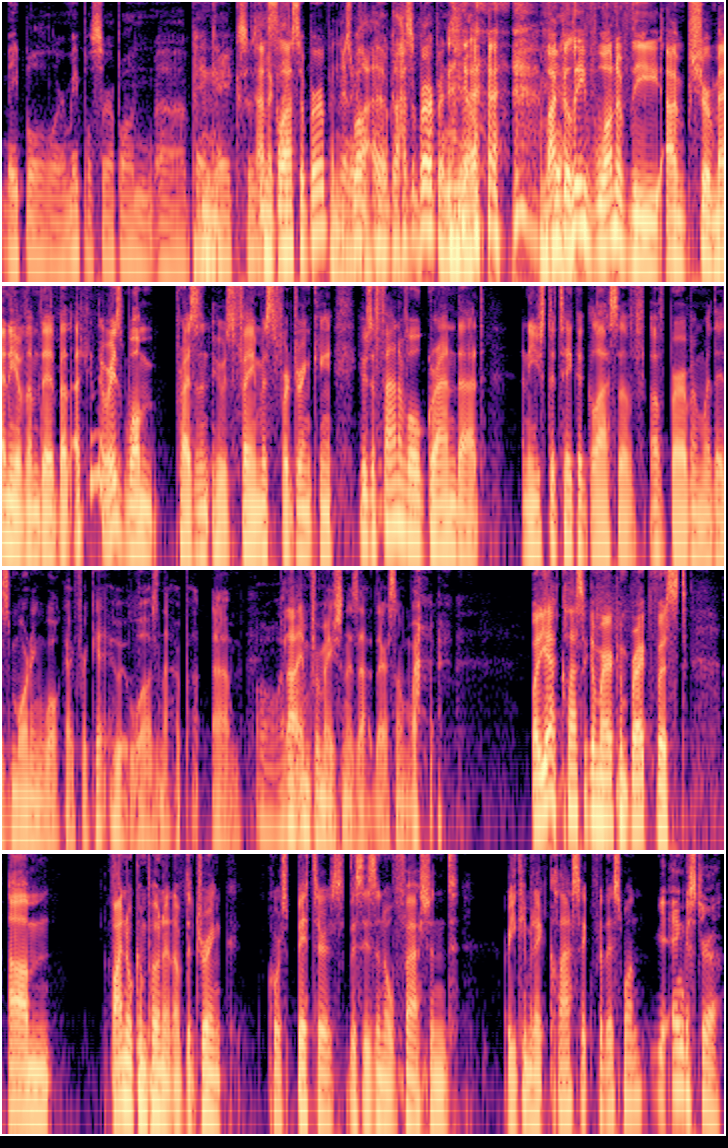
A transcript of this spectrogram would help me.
maple or maple syrup on uh, pancakes, or Mm. and a like- glass of bourbon as a well. gla- a glass of bourbon. You know, I believe one of the, I'm sure many of them did, but I think there is one president who was famous for drinking. He was a fan of Old Grandad, and he used to take a glass of, of bourbon with his morning walk. I forget who it was now, but um, oh, that information is out there somewhere. but yeah, classic American breakfast. Um, final component of the drink, of course, bitters. This is an old fashioned. Are you keeping it classic for this one? yeah, Angostura.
